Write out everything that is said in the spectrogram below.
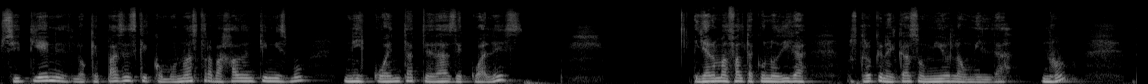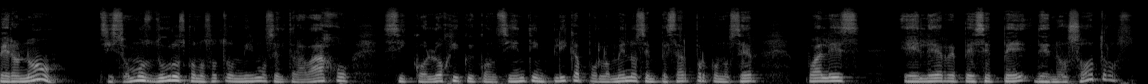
sí tienes. Lo que pasa es que como no has trabajado en ti mismo, ni cuenta te das de cuál es. Y ya no más falta que uno diga, pues creo que en el caso mío es la humildad, ¿no? Pero no, si somos duros con nosotros mismos, el trabajo psicológico y consciente implica por lo menos empezar por conocer cuál es el RPCP de nosotros,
